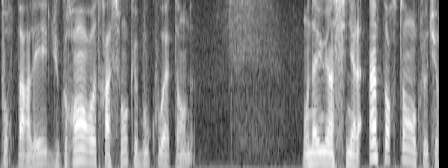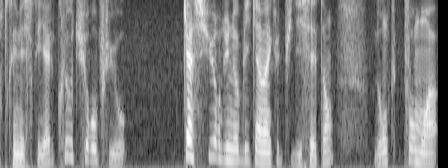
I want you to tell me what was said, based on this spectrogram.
pour parler du grand retracement que beaucoup attendent. On a eu un signal important en clôture trimestrielle, clôture au plus haut, cassure d'une oblique invaincue depuis 17 ans. Donc pour moi,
